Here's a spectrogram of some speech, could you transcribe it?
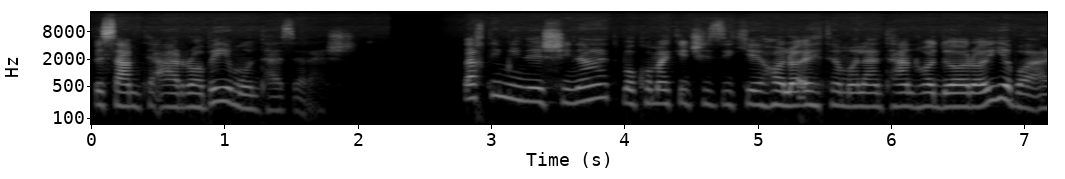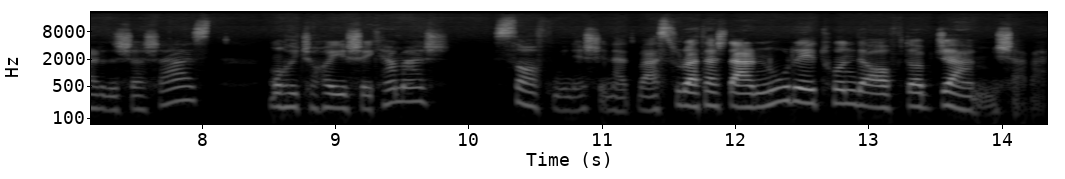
به سمت عرابه منتظرش. وقتی می نشیند با کمک چیزی که حالا احتمالا تنها دارایی با ارزشش است ماهیچه های شکمش صاف می نشیند و صورتش در نور تند آفتاب جمع می شود.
